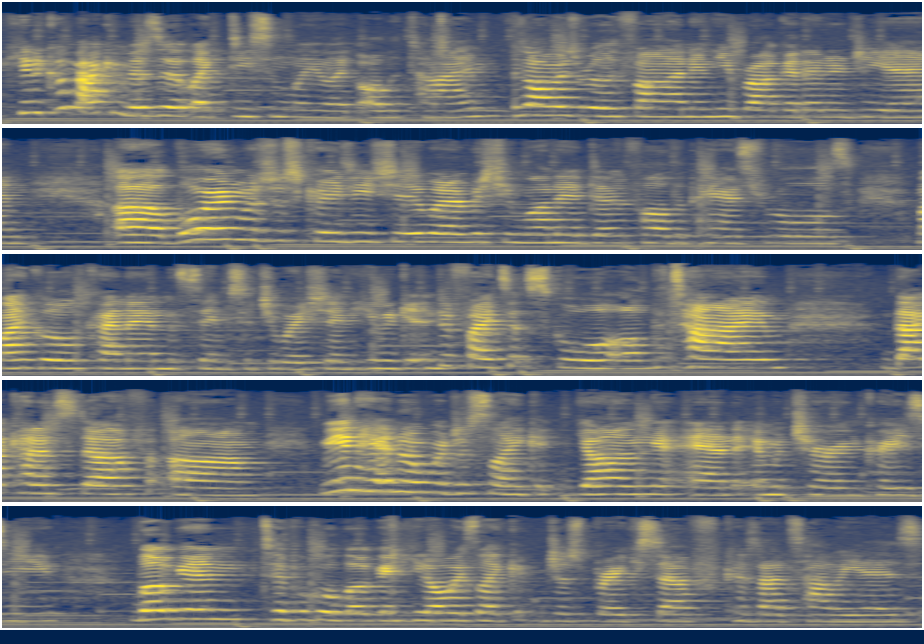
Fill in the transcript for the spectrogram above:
he'd come back and visit like decently like all the time. It was always really fun and he brought good energy in. Uh, Lauren was just crazy. She did whatever she wanted, didn't follow the parents' rules. Michael kind of in the same situation. He would get into fights at school all the time, that kind of stuff. Um, me and Hannah were just like young and immature and crazy. Logan, typical Logan, he'd always like just break stuff because that's how he is.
